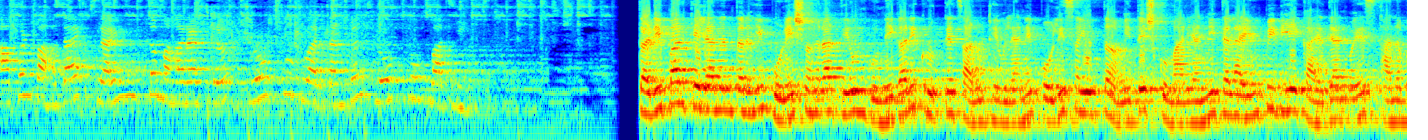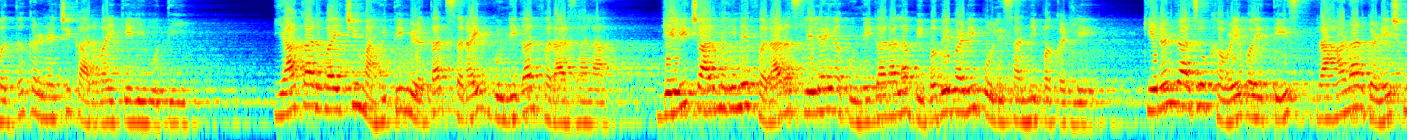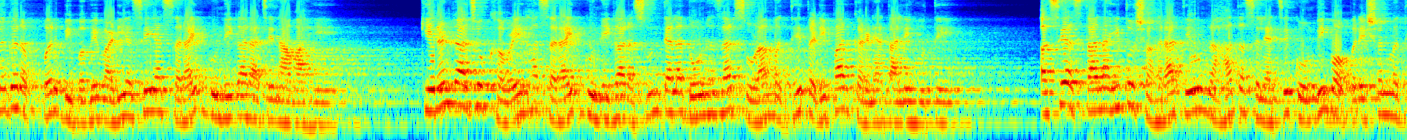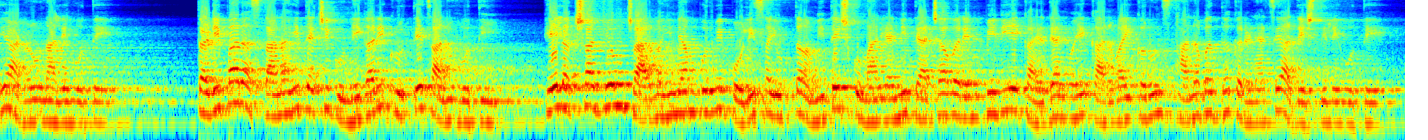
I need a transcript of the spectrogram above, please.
आपण पाहताय क्राईम मुक्त महाराष्ट्र लोकसुख वार्तांकन लोकसुख बातमी. तडीपार केल्यानंतरही पुणे शहरात येऊन गुन्हेगारी कृत्य चालू ठेवल्याने पोलीस आयुक्त अमितेश कुमार यांनी त्याला एमपीडीए कायद्यान्वये स्थानबद्ध करण्याची कारवाई केली होती. या कारवाईची माहिती मिळताच सराईत गुन्हेगार फरार झाला. गेली चार महिने फरार असलेल्या या गुन्हेगाराला बिबवेवाडी पोलिसांनी पकडले. किरण राजू खवळे वय तीस राहणार गणेशनगर अप्पर बिबवेवाडी असे या सराईत गुन्हेगाराचे नाव आहे. किरण राजू खवळे हा सराईत गुन्हेगार असून त्याला दोन हजार सोळामध्ये तडीपार करण्यात आले होते. असे असतानाही तो शहरात येऊन राहत असल्याचे कोम्बिंग ऑपरेशनमध्ये आढळून आले होते. तडीपार असतानाही त्याची गुन्हेगारी कृत्ये चालू होती. हे लक्षात घेऊन चार महिन्यांपूर्वी पोलीस आयुक्त अमितेश कुमार यांनी त्याच्यावर एमपीडीए कायद्यान्वये कारवाई करून स्थानबद्ध करण्याचे आदेश दिले होते.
